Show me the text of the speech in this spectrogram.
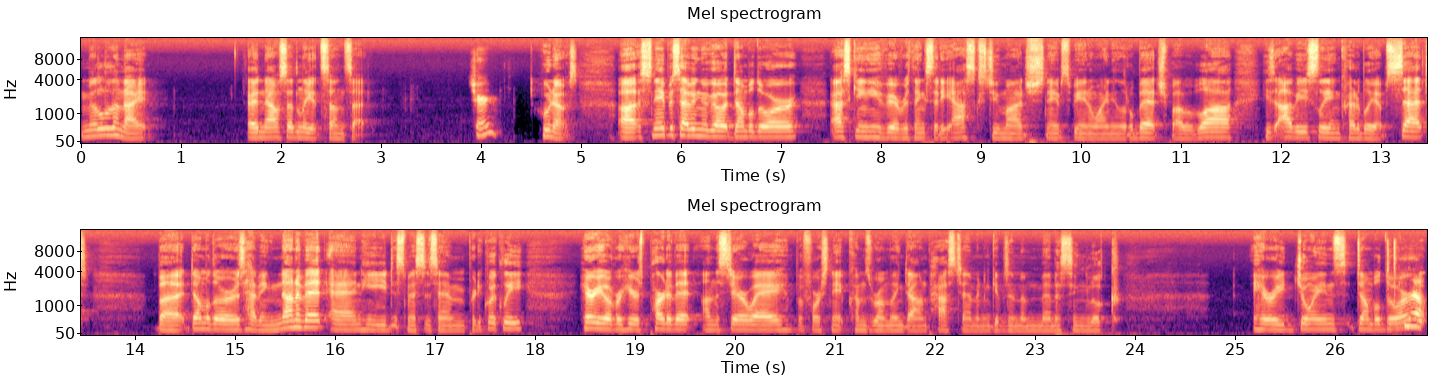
Middle of the night, and now suddenly it's sunset. Sure. Who knows? Uh, Snape is having a go at Dumbledore, asking if he ever thinks that he asks too much. Snape's being a whiny little bitch, blah, blah, blah. He's obviously incredibly upset, but Dumbledore is having none of it, and he dismisses him pretty quickly. Harry overhears part of it on the stairway before Snape comes rumbling down past him and gives him a menacing look. Harry joins Dumbledore. No,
